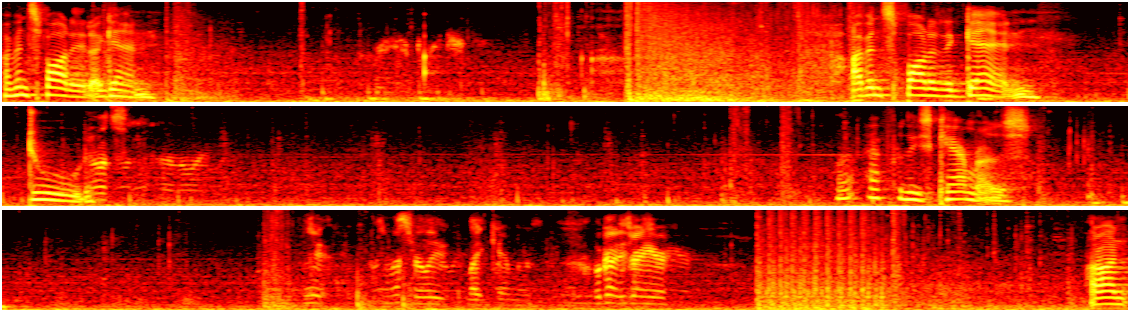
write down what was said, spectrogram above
I've been spotted again. Ready to breach. I've been spotted again. Dude. No, it's. I don't know where. What F are these cameras? They, must really like cameras. Oh god, he's right here. Hold on.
